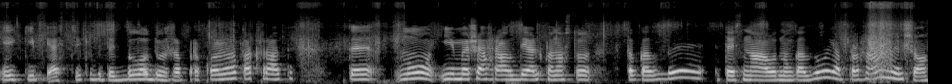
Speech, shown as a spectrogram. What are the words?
які п'ястики будуть. Було дуже прикольно так грати. Те, ну, і ми ще грали дельку на 100, 100 гази, тобто на одну газу я програв, ну і що.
